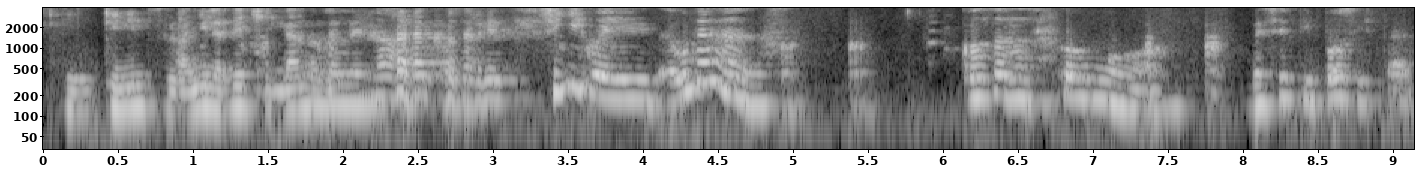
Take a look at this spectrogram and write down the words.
500 albañiles ahí chingando, no, o sea, sí, güey. Unas cosas así como. De ese tipo, sí están.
